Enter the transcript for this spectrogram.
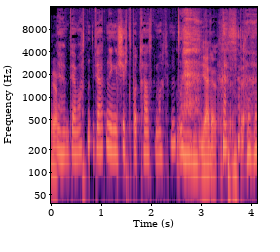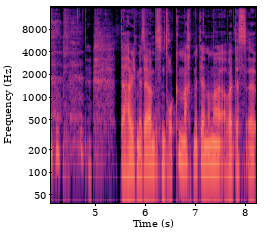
Ja. ja wir, machten, wir hatten den Geschichtspodcast gemacht. Hm? Ja, da, da, da habe ich mir selber ein bisschen Druck gemacht mit der Nummer, aber das äh,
